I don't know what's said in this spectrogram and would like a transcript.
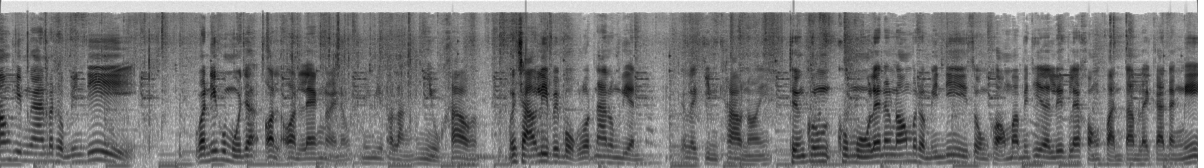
องๆทีมงานปฐมอินดี้ วันนี้ครูหมูจะอ่อนๆแรงหน่อยนะไม่มีพลังหิวข้าวครับเมื่อเช้ารีบไปโบกรถหน้าโรงเรียนก็เลยกินข้าวน้อย ถึงคุณครูหมูและน้องๆปฐมอินดี้ส่งของมาเป็นที่ระลึกและของขวัญตามรายการดังนี้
